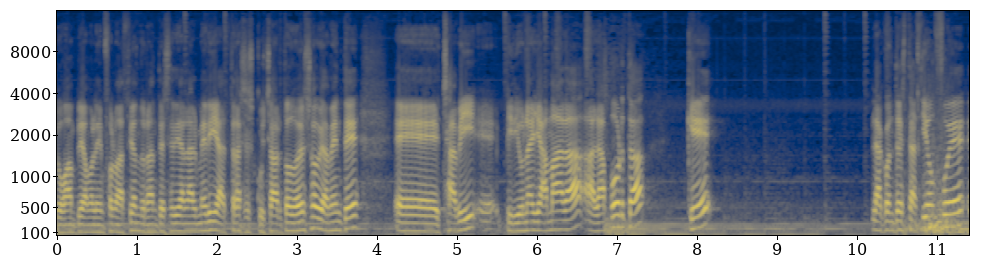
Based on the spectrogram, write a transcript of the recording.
luego ampliamos la información durante ese día en la Almería, tras escuchar todo eso, obviamente eh, Xavi eh, pidió una llamada a la porta que la contestación fue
